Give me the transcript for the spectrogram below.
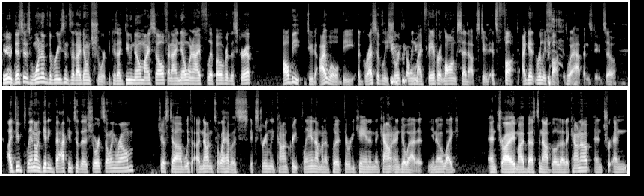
dude this is one of the reasons that i don't short because i do know myself and i know when i flip over the script i'll be dude i will be aggressively short selling my favorite long setups dude it's fucked i get really fucked is what happens dude so i do plan on getting back into the short selling realm just uh, with uh, not until i have a s- extremely concrete plan i'm going to put 30k in an account and go at it you know like and try my best to not blow that account up and tr- and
